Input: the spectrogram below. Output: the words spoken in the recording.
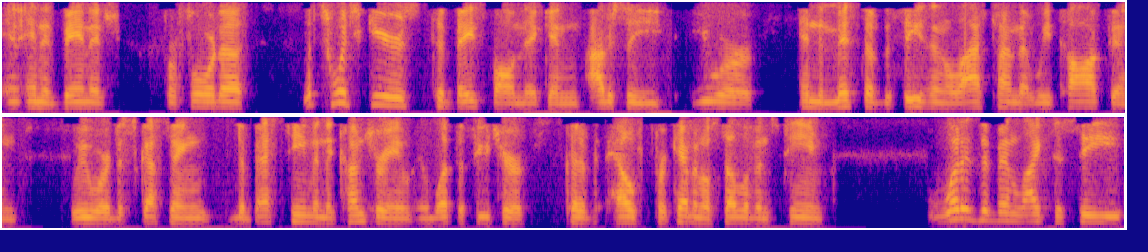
an, an advantage for Florida. Let's switch gears to baseball, Nick. And obviously, you were in the midst of the season the last time that we talked, and we were discussing the best team in the country and, and what the future could have held for Kevin O'Sullivan's team. What has it been like to see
